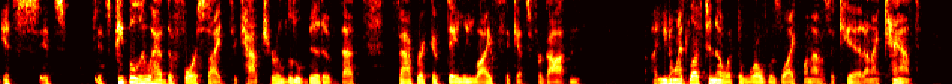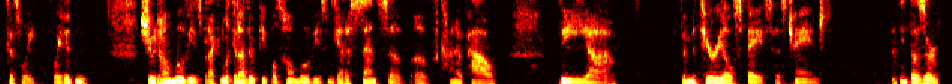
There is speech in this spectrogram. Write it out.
it's it's it's people who had the foresight to capture a little bit of that fabric of daily life that gets forgotten you know, I'd love to know what the world was like when I was a kid, and I can't because we we didn't shoot home movies. But I can look at other people's home movies and get a sense of of kind of how the uh, the material space has changed. I think those are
